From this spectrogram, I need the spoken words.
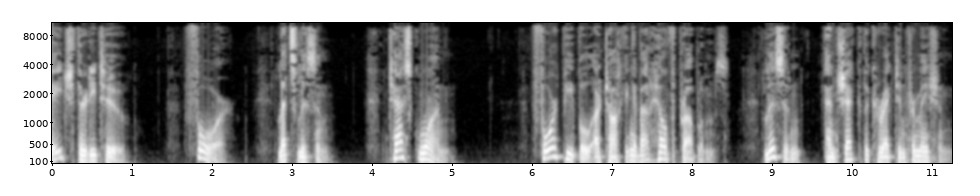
Page 32. 4. Let's listen. Task 1. Four people are talking about health problems. Listen and check the correct information.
